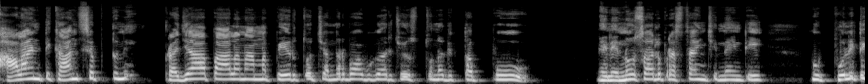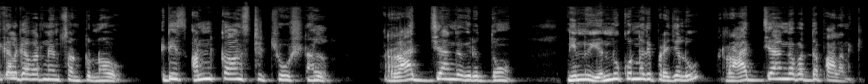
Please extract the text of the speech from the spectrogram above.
అలాంటి కాన్సెప్ట్ని ప్రజాపాలన అన్న పేరుతో చంద్రబాబు గారు చేస్తున్నది తప్పు. నేను ఎన్నోసార్లు ప్రస్తావించింది ఏంటి? నువ్వు పొలిటికల్ గవర్నెన్స్ అంటున్నావు. ఇట్ ఈస్ అన్కాన్స్టిట్యూషనల్ రాజ్యాంగ విరుద్ధం. నిన్ను ఎన్నుకున్నది ప్రజలు రాజ్యాంగబద్ధ పాలనకి.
